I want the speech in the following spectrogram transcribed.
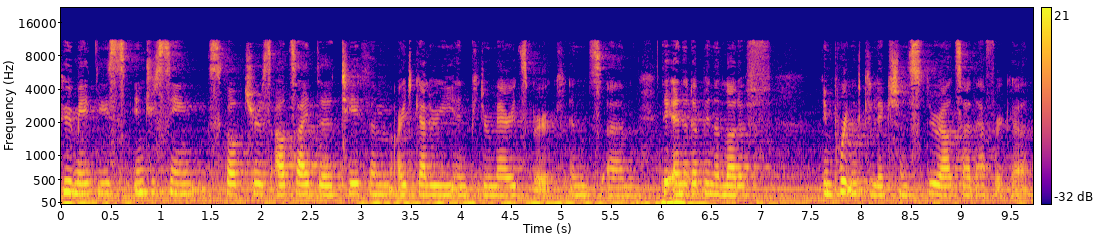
who made these interesting sculptures outside the Tatham Art Gallery in Pietermaritzburg, and um, they ended up in a lot of important collections throughout South Africa.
